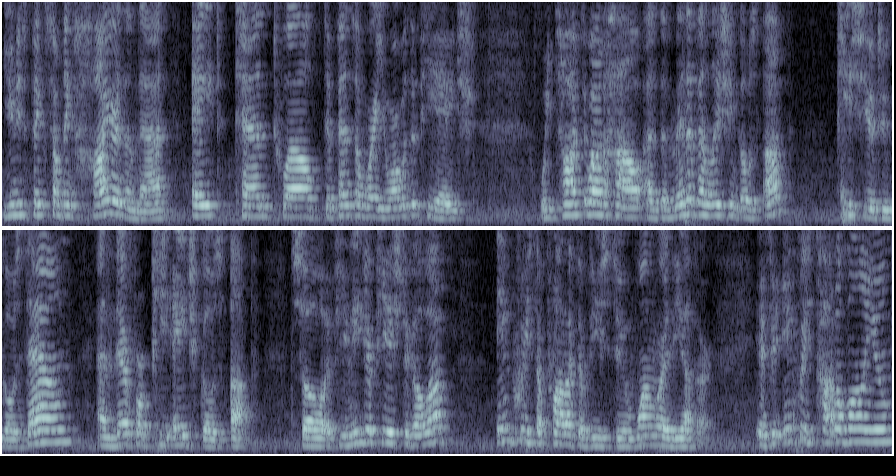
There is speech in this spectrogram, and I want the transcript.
You need to pick something higher than that, 8, 10, 12, depends on where you are with the pH. We talked about how as the minute ventilation goes up, PCO2 goes down, and therefore pH goes up. So if you need your pH to go up, increase the product of these two, one way or the other. If you increase tidal volume,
